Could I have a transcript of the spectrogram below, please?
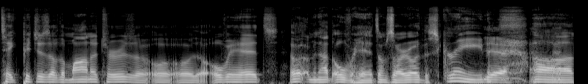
Take pictures of the monitors or, or, or the overheads. Uh, I mean, not the overheads. I'm sorry, or the screen. Yeah. uh,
